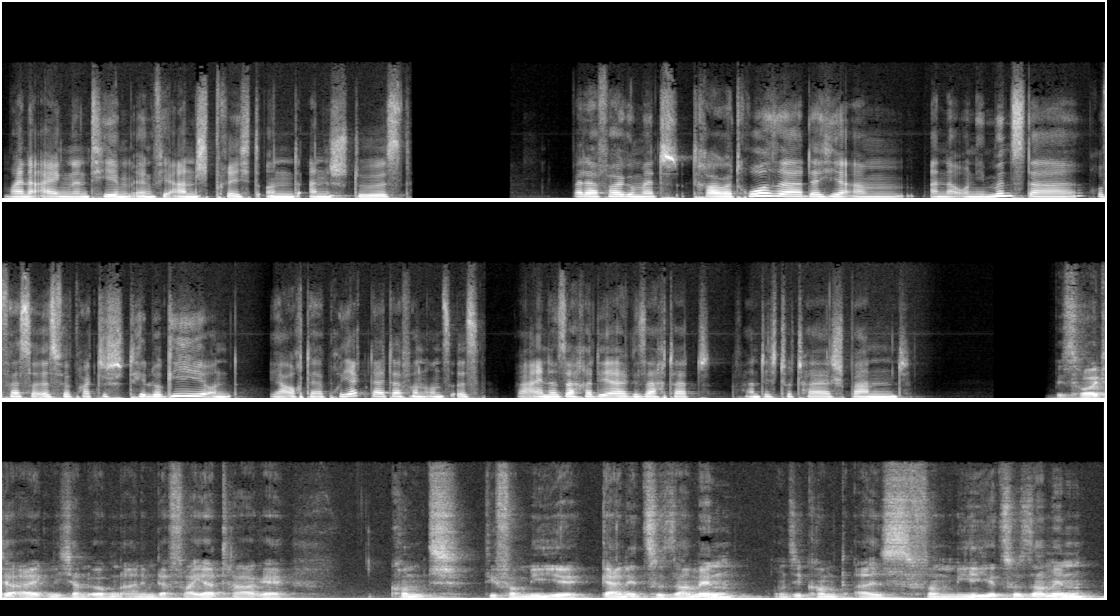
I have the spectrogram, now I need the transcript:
meine eigenen Themen irgendwie anspricht und anstößt. Bei der Folge mit Traugott Rosa, der hier am, an der Uni Münster Professor ist für praktische Theologie und ja auch der Projektleiter von uns ist, war eine Sache, die er gesagt hat, fand ich total spannend. Bis heute eigentlich an irgendeinem der Feiertage kommt die Familie gerne zusammen und sie kommt als Familie zusammen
